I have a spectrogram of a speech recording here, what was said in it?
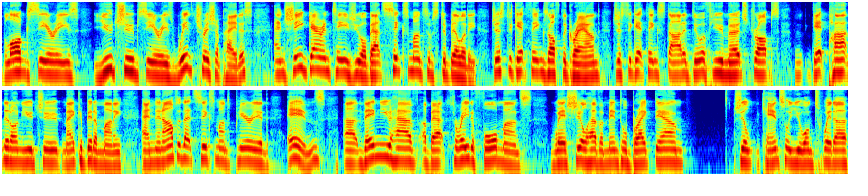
vlog series, YouTube series with Trisha Paytas, and she guarantees you about six months of stability just to get things off the ground, just to get things started, do a few merch drops, get partnered on YouTube, make a bit of money, and then after that six month period ends, uh, then you have about three to four months where she'll have a mental breakdown She'll cancel you on Twitter.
